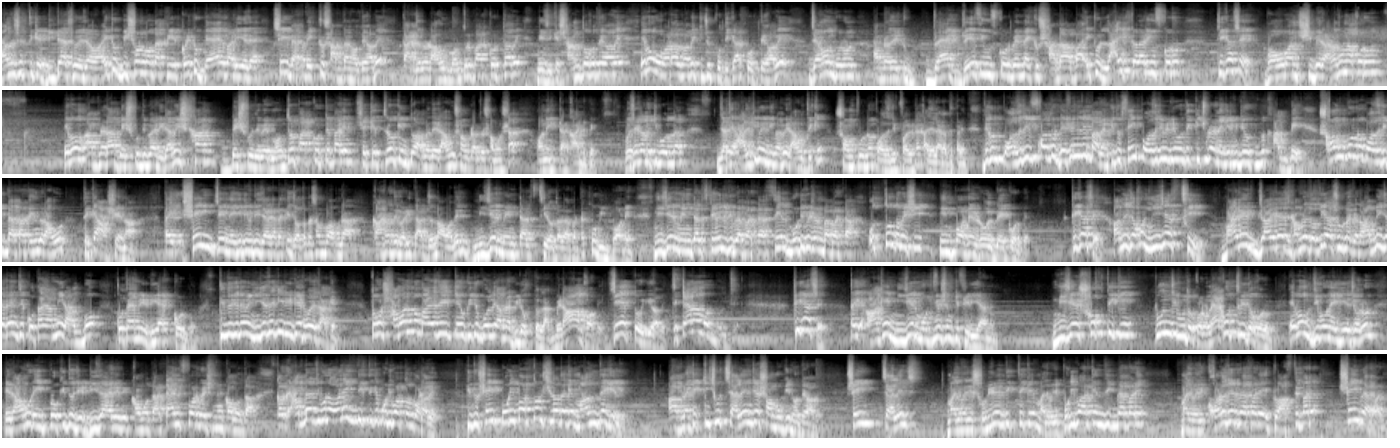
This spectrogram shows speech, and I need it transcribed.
মানুষের থেকে ডিট্যাচ হয়ে যাওয়া, একটু বিষণ্ণতা ক্রিয়েট করে, একটু ব্যয় বাড়িয়ে দেয়, সেই ব্যাপারে একটু সাবধান হতে হবে। তার জন্য রাহুর মন্ত্র পাঠ করতে হবে, নিজেকে শান্ত হতে হবে এবং ওভারঅলভাবে কিছু প্রতিকার করতে হবে। যেমন ধরুন, আপনারা একটু ব্ল্যাক ড্রেস ইউজ করবেন না, একটু সাদা বা একটু লাইট কালার ইউজ করুন, ঠিক আছে? ভগবান শিবের আরাধনা করুন এবং আপনারা বৃহস্পতিবার নিরামিষ খান বৃহস্পতিদেবের মন্ত্র পাঠ করতে পারেন, সেক্ষেত্রেও কিন্তু আপনাদের রাহু সংক্রান্ত সমস্যা অনেকটা কাটবে। বোঝা গেল কি বললাম? যাতে আলটিমেটলি ভাবে রাহু থেকে সম্পূর্ণ পজিটিভ ফলটা কাজে লাগাতে পারেন। দেখুন পজিটিভ ফল তো ডেফিনেটলি পাবেন, কিন্তু সেই পজিটিভিটির মধ্যে কিছুটা নেগেটিভিটিও কিন্তু থাকবে। সম্পূর্ণ পজিটিভ ব্যাপারটা কিন্তু রাহুর থেকে আসে না। তাই সেই যে নেগেটিভিটি জায়গাটাকে যতটা সম্ভব আমরা কাটাতে পারি, তার জন্য আমাদের নিজের মেন্টাল স্থিরতার ব্যাপারটা খুব ইম্পর্টেন্ট নিজের মেন্টাল স্টেবিলিটি ব্যাপারটা সেলফ মোটিভেশন ব্যাপারটা অত্যন্ত বেশি ইম্পর্টেন্ট রোল প্লে করবে। ঠিক আছে? আপনি যখন নিজে স্থির, বাইরের জায়গায় ঝামেলা যতই আসুক না কেন, আপনি জানেন যে কোথায় আমি রাখব, কোথায় আমি রিয়াক্ট করব। কিন্তু যদি আমি নিজে থেকেই রিটেট হয়ে থাকেন, তখন সামান্য বাইরে থেকে কেউ কিছু বললে আপনার বিরক্ত লাগবে, রাগ হবে যে তৈরি হবে, যে কেন এমন বলছে? ঠিক আছে? তাই আগে নিজের মোটিভেশনকে ফিরিয়ে আনুন। নিজের শক্তিকে পুঞ্জীভূত করুন, একত্রিত করুন এবং জীবনে এগিয়ে চলুন। এই রাহুর এই প্রকৃত যে ডিজায়ারের ক্ষমতা ট্রান্সফরমেশনের ক্ষমতা, কারণ আপনার জীবনে অনেক দিক থেকে পরিবর্তন করাবে কিন্তু সেই পরিবর্তনশীলতাকে মানতে গেলে আপনাকে কিছু চ্যালেঞ্জের সম্মুখীন হতে হবে। সেই চ্যালেঞ্জ মাঝে মাঝে শরীরের দিক থেকে, মাঝে মাঝে পরিবার কেন্দ্রিক ব্যাপারে, মাঝে মাঝে খরচের ব্যাপারে একটু আসতে পারে, সেই ব্যাপারে।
